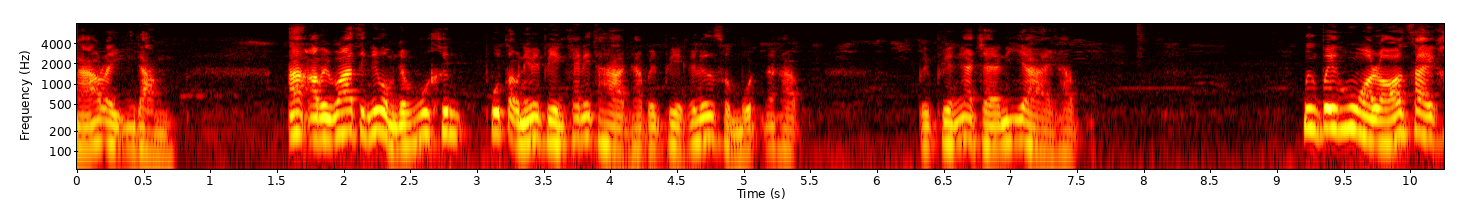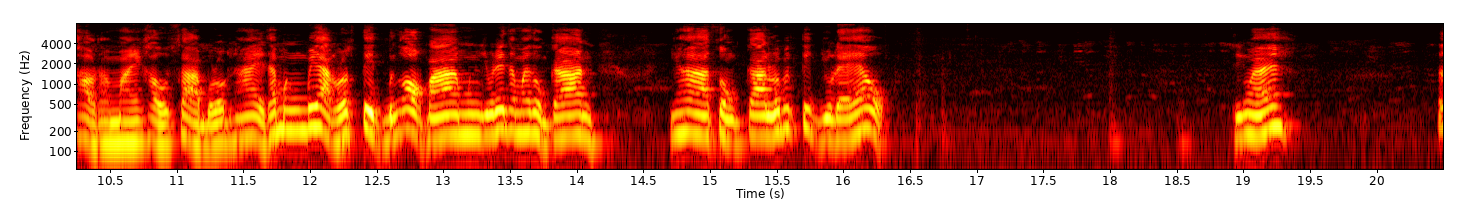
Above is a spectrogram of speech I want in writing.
ง้าวอะไรอีดำอะเอาเป็นว่าสิ่งที่ผมจะพูดขึ้นพูดตอไปนี้เป็นเพียงแค่นิทานครับเป็นเพียงแค่เรื่องสมมุตินะครับ เป็นเพียงอาชญานิยายครับ มึงไปหัวร้อนใส่เข่าทำไมเขาสาบรถให้ ถ้ามึงไม่อยากรถติดมึงออกมา มึงจะไปเล่นทำไมสงการนี่ฮะสงการรถมันติดอยู่แล้ว จริงไหมเอ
